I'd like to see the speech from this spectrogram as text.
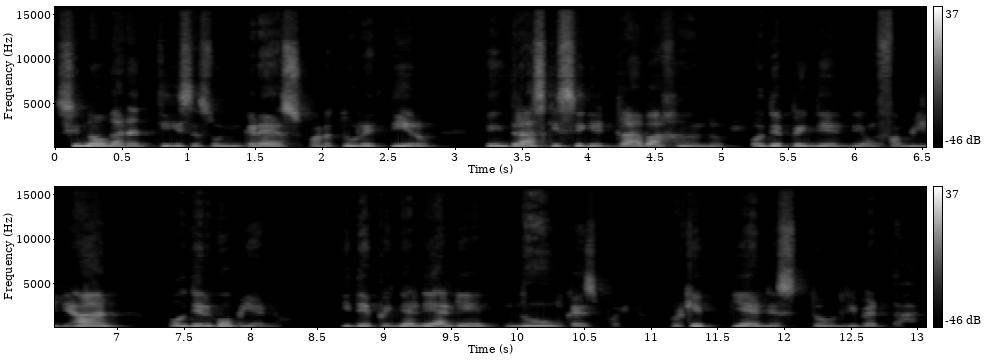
Se não garantizas um ingresso para tu retiro, tendrás que seguir trabalhando ou depender de um familiar ou do governo. E depender de alguém nunca é bueno, porque pierdes tu liberdade.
